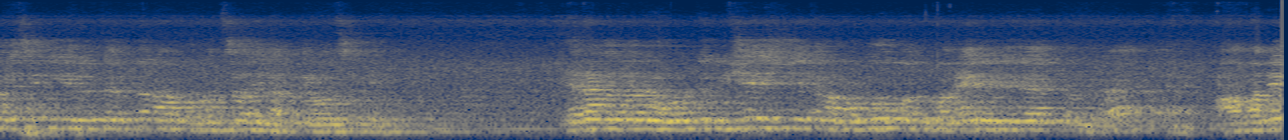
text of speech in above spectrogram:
ಪರಿಸ್ಥಿತಿ ಇರುತ್ತೆ ಅಂತ ನಾವು ಗಮನಿಸೋದಿಲ್ಲ ಕೌನ್ಸಿಲಿಂಗ್ ಏನಾಗುತ್ತೆ ಒಂದು ವಿಶೇಷ ಚೇತನ ಮಗು ಒಂದು ಮನೆಯಲ್ಲಿ ಇದೆ ಅಂತಂದ್ರೆ, ಆ ಮನೆ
